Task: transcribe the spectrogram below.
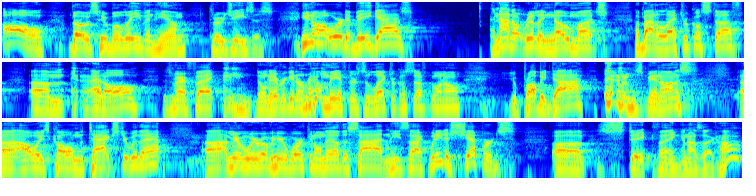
all those who believe in Him through Jesus. You know what we're to be, guys? And I don't really know much about electrical stuff um, at all. As a matter of fact, don't ever get around me if there's electrical stuff going on. You'll probably die, just being honest. Uh, I always call him the taxter with that. Uh, I remember we were over here working on the other side, and he's like, We need a shepherd's uh, stick thing. And I was like, Huh?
